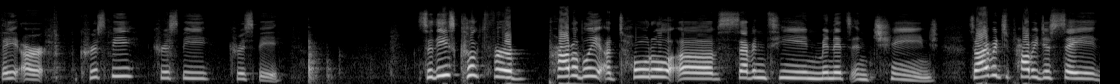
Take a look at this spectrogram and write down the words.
They are crispy, crispy, crispy. So these cooked for probably a total of 17 minutes and change. So I would probably just say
